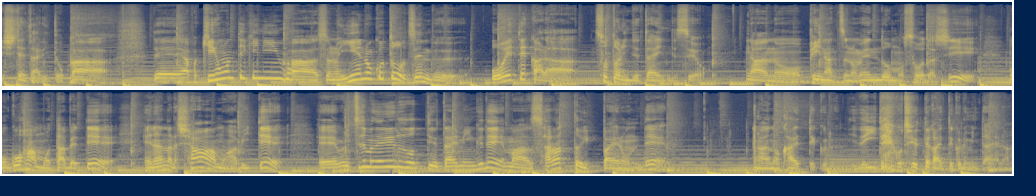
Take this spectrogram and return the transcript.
してたりとかでやっぱ基本的にはその家のことを全部終えてから外に出たいんですよ。あのピーナッツの面倒もそうだしもうご飯も食べて、えなんならシャワーも浴びて、えー、いつでも寝れるぞっていうタイミングで、まあ、さらっと一杯飲んであの帰ってくるで言いたいこと言って帰ってくるみたいな、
